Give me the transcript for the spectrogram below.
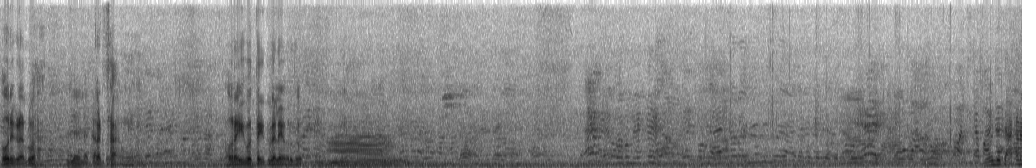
ಹೋರಿಗಳಲ್ವಾ? ಇಲ್ಲ ಇಲ್ಲ ಕಟ್ಸ. ಹ್ಞೂ ಅವ್ರ ಐವತ್ತೈದು ಬೆಲೆ ಅವ್ರದ್ದು. ಒಂದ್ ಜೊತೆ ಹಾಕೋಣ.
